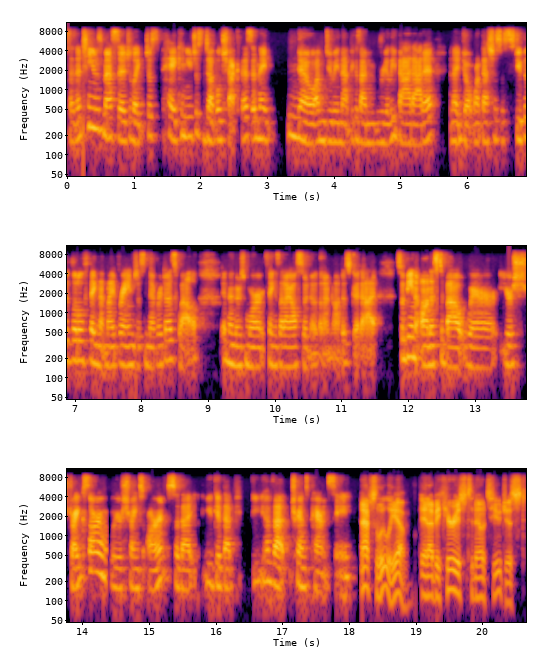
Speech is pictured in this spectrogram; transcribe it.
send a Teams message like, just, hey, can you just double check this? And they know I'm doing that because I'm really bad at it. And I don't want that's just a stupid little thing that my brain just never does well. And then there's more things that I also know that I'm not as good at. So being honest about where your strengths are and where your strengths aren't so that you give that, you have that transparency. Absolutely. Yeah. And I'd be curious to know too, just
